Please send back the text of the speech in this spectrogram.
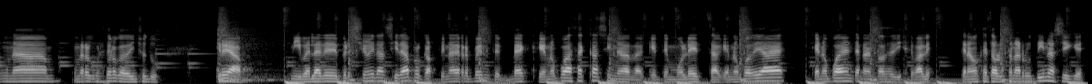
una, una recuperación, lo que has dicho tú, crea niveles de depresión y de ansiedad porque al final de repente ves que no puedes hacer casi nada, que te molesta, que no podías, que no puedes entrenar, entonces dije, vale, tenemos que establecer una rutina, así que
